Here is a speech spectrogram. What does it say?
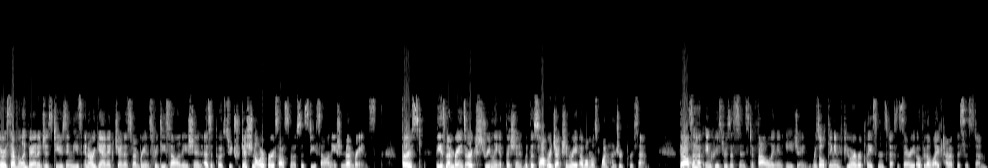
There are several advantages to using these inorganic Janus membranes for desalination as opposed to traditional reverse osmosis desalination membranes. First, these membranes are extremely efficient with a salt rejection rate of almost 100%. They also have increased resistance to fouling and aging, resulting in fewer replacements necessary over the lifetime of the system.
